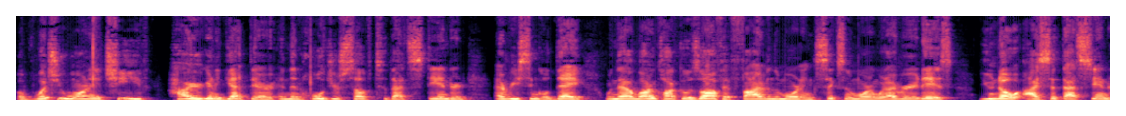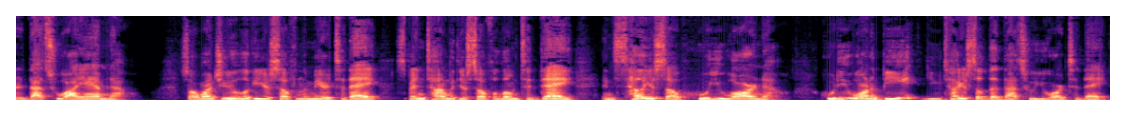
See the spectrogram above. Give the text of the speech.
of what you want to achieve, how you're going to get there, and then hold yourself to that standard every single day. When that alarm clock goes off at five in the morning, six in the morning, whatever it is, you know I set that standard. That's who I am now. So I want you to look at yourself in the mirror today, spend time with yourself alone today, and tell yourself who you are now. Who do you want to be? You tell yourself that that's who you are today.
